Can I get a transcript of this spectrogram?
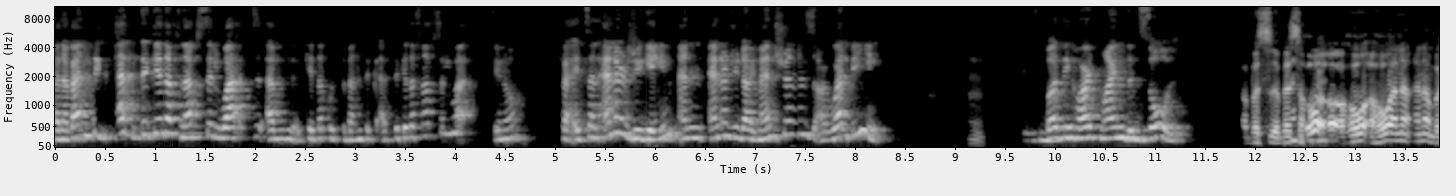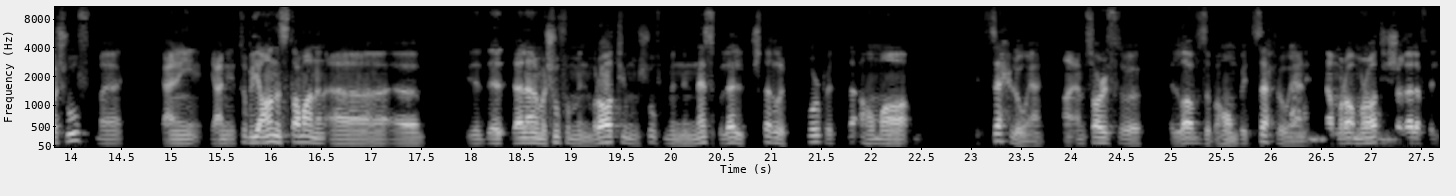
فأنا بنتج قد كده في نفس الوقت قبل كده كنت بنتج قد كده في نفس الوقت you know. ف it's an energy game and energy dimensions are well-being. it's body heart mind and soul. بس بس هو هو هو أنا أنا بشوف يعني يعني to be honest طبعا آه، آه، ده اللي أنا بشوفه من مراتي وبشوف من الناس كلها اللي بتشتغل في الكوربريت لا هم بيتسحلوا يعني. I'm sorry for اللفظ هم بيتسحلوا يعني. مراتي شغالة في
